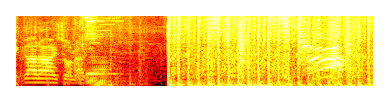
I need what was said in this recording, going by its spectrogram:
Got eyes on us. I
